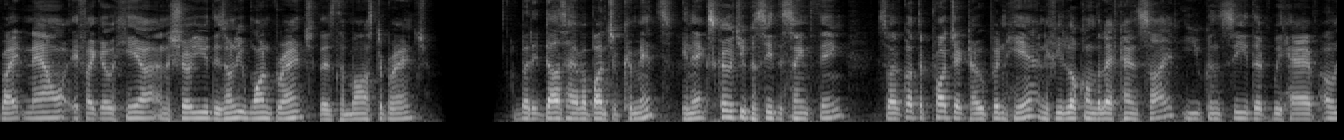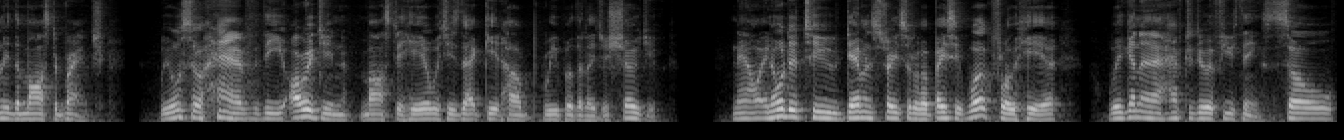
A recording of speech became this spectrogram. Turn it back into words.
Right now, if I go here and show you, there's only one branch. There's the master branch but it does have a bunch of commits. In Xcode, you can see the same thing. So I've got the project open here, and if you look on the left-hand side, you can see that we have only the master branch. We also have the origin master here, which is that GitHub repo that I just showed you. Now, in order to demonstrate sort of a basic workflow here, we're going to have to do a few things. So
